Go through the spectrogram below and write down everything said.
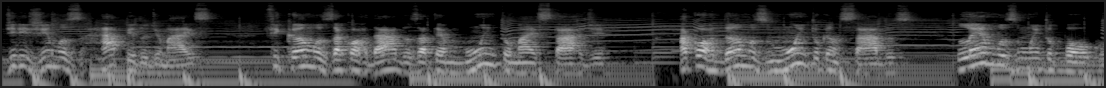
dirigimos rápido demais, ficamos acordados até muito mais tarde, acordamos muito cansados, lemos muito pouco,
